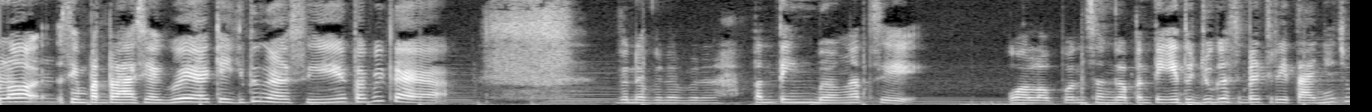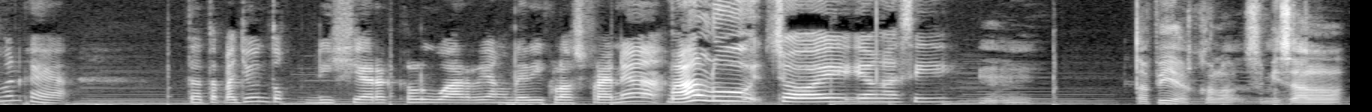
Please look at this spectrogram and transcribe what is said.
lo Hmm. simpen rahasia gue ya kayak gitu gak sih? Tapi kayak bener-bener bener penting banget sih. Walaupun seenggak penting itu juga sebenarnya ceritanya, cuman kayak tetap aja untuk di share keluar yang dari close friendnya malu coy ya nggak sih Mm-mm. Tapi ya kalau semisal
